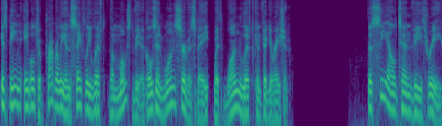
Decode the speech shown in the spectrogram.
is being able to properly and safely lift the most vehicles in one service bay with one lift configuration. The CL10V3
